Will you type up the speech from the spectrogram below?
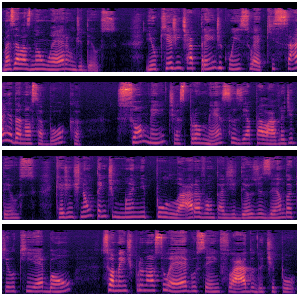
mas elas não eram de Deus. E o que a gente aprende com isso é que saia da nossa boca somente as promessas e a palavra de Deus. Que a gente não tente manipular a vontade de Deus dizendo aquilo que é bom somente para o nosso ego ser inflado, do tipo,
